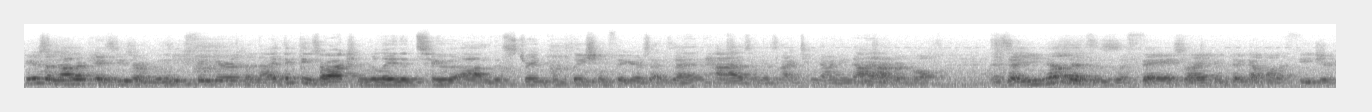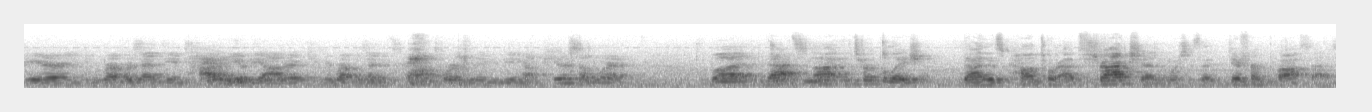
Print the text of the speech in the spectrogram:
Here's another case. These are Mooney figures, and I think these are actually related to um, the street completion figures that Zen has in his 1999 article. And so you know that this is a face, right? You can pick up on a feature here, and you can represent the entirety of the object. You can represent its contours maybe being up here somewhere. But that's not interpolation. That is contour abstraction, which is a different process.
